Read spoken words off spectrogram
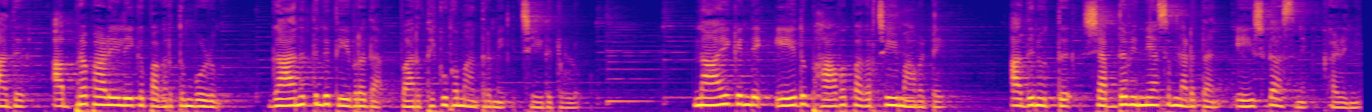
അത് അഭ്രപാളിയിലേക്ക് പകർത്തുമ്പോഴും ഗാനത്തിന്റെ തീവ്രത വർദ്ധിക്കുക മാത്രമേ ചെയ്തിട്ടുള്ളൂ. നായകന്റെ ഏതു ഭാവപകർച്ചയുമാവട്ടെ അതിനൊത്ത് ശബ്ദവിന്യാസം നടത്താൻ യേശുദാസിന് കഴിഞ്ഞു.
